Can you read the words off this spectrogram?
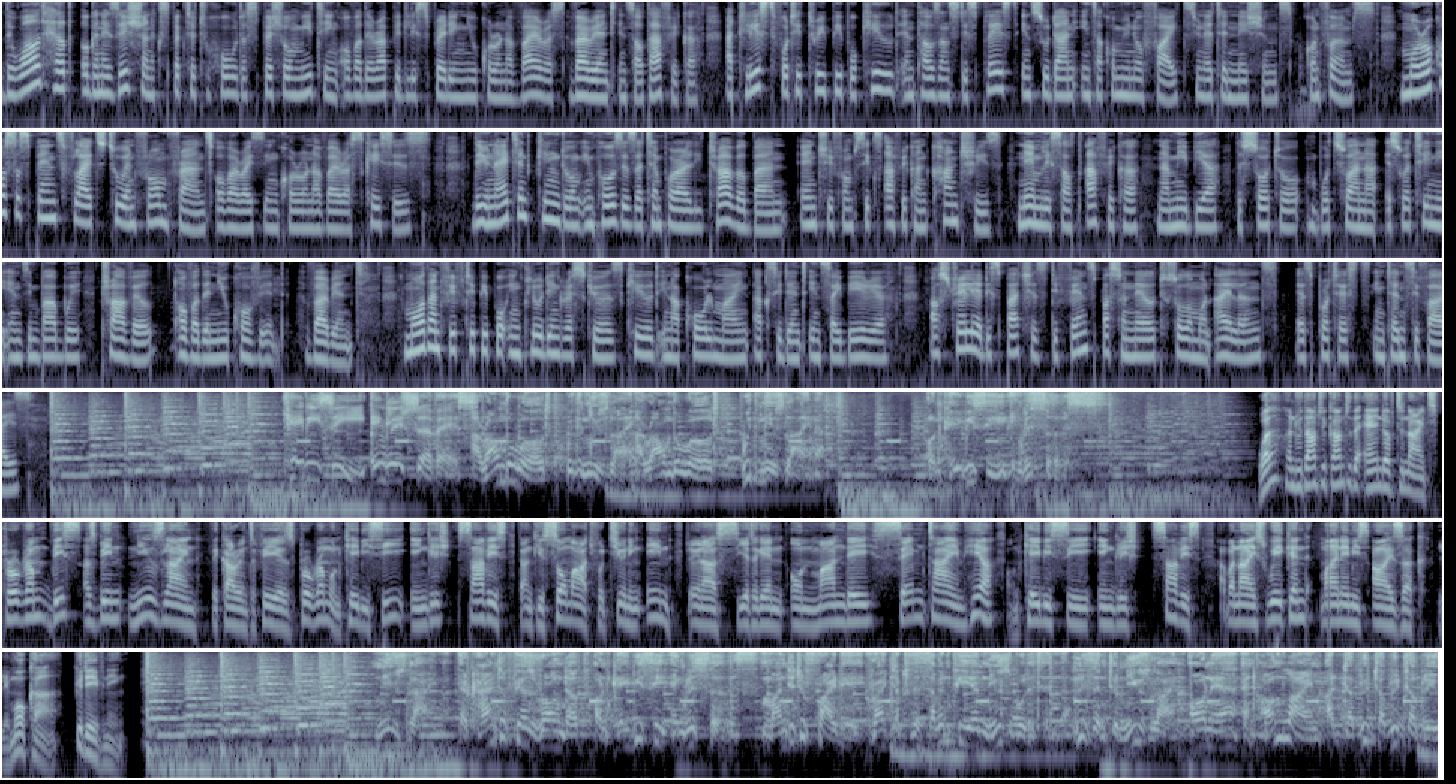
The World Health Organization expected to hold a special meeting over the rapidly spreading new coronavirus variant in South Africa. At least 43 people killed and thousands displaced in Sudan intercommunal fights, United Nations confirms. Morocco suspends flights to and from France over rising coronavirus cases. The United Kingdom imposes a temporary travel ban entry from six African countries, namely South Africa, Namibia, Lesotho, Botswana, Eswatini, and Zimbabwe, travel over the new COVID variant. More than 50 people, including rescuers, killed in a coal mine accident in Siberia. Australia dispatches defense personnel to Solomon Islands as protests intensifies. KBC English Service. Around the world with Newsline. Around the world with Newsline. On KBC English Service. Well, and with that, we come to the end of tonight's program. This has been Newsline, the current affairs program on KBC English Service. Thank you so much for tuning in. Join us yet again on Monday, same time here on KBC English Service. Have a nice weekend. My name is Isaac Lemoka. Good evening. Newsline, the current affairs roundup on KBC English Service, Monday to Friday, right up to the 7 p.m. news bulletin. Listen to Newsline on air and online at www.kbc.co.ke.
